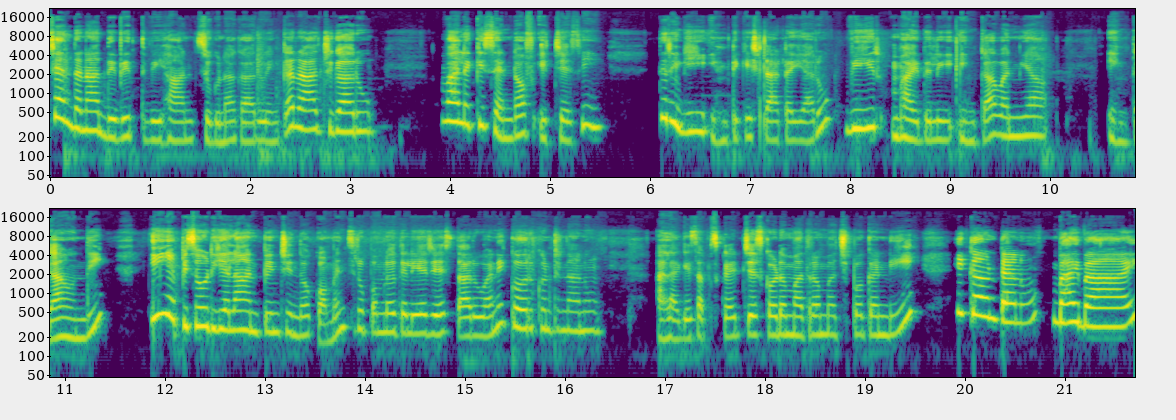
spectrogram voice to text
చందన దివిత్ విహాన్ సుగుణ గారు ఇంకా రాజ్ గారు వాళ్ళకి సెండ్ ఆఫ్ ఇచ్చేసి తిరిగి ఇంటికి స్టార్ట్ అయ్యారు. వీర్ మైథిలి ఇంకా వన్య. ఇంకా ఉంది. ఈ ఎపిసోడ్ ఎలా అనిపించిందో కామెంట్స్ రూపంలో తెలియజేస్తారు అని కోరుకుంటున్నాను. అలాగే సబ్స్క్రైబ్ చేసుకోవడం మాత్రం మర్చిపోకండి. ఇక ఉంటాను. బాయ్ బాయ్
